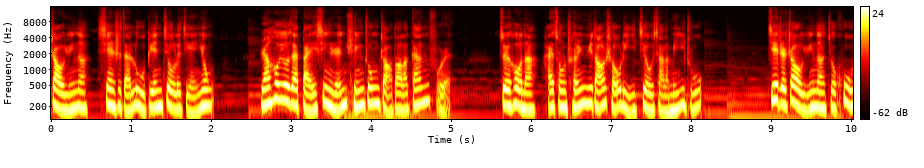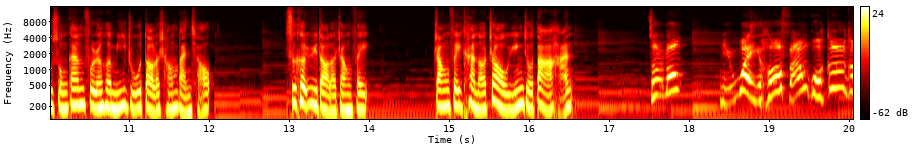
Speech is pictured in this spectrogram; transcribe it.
赵云呢，先是在路边救了简雍。然后又在百姓人群中找到了甘夫人，最后呢，还从淳于导手里救下了糜竺。接着赵云呢，就护送甘夫人和糜竺到了长板桥。此刻遇到了张飞，张飞看到赵云就大喊：“子龙，你为何反我哥哥？”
